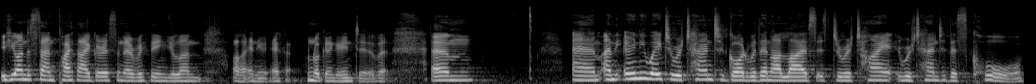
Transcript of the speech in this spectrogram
If you understand Pythagoras and everything, you'll un- oh, anyway, I'm not going to go into it, but. Um, Um, and the only way to return to God within our lives is to return to this core,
